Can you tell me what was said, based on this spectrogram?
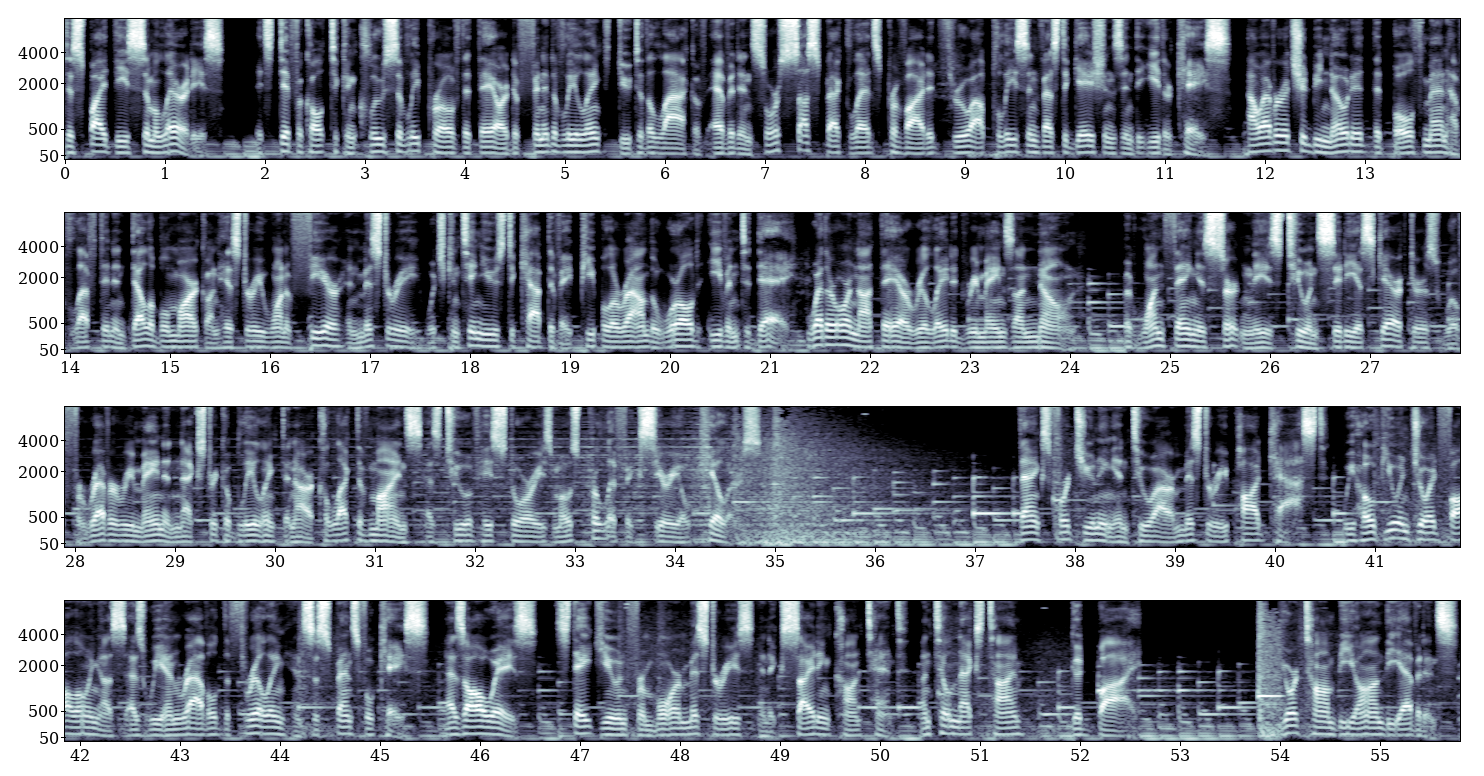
Despite these similarities, it's difficult to conclusively prove that they are definitively linked due to the lack of evidence or suspect leads provided throughout police investigations into either case. However, it should be noted that both men have left an indelible mark on history, one of fear and mystery, which continues to captivate people around the world even today. Whether or not they are related remains unknown. But one thing is certain, these two insidious characters will forever remain inextricably linked in our collective minds as two of history's most prolific serial killers. Thanks for tuning into our mystery podcast. We hope you enjoyed following us as we unraveled the thrilling and suspenseful case. As always, stay tuned for more mysteries and exciting content. Until next time, goodbye. Your Tom Beyond the Evidence.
